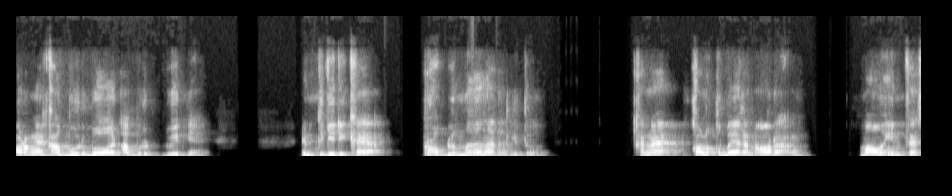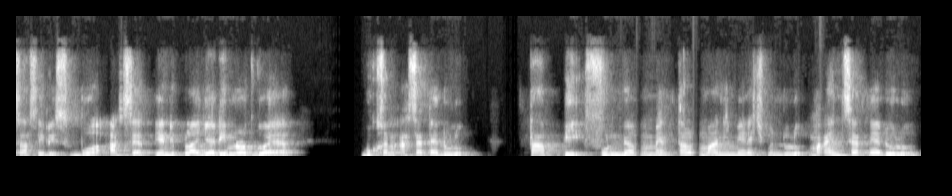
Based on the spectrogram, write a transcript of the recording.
orangnya kabur bawa kabur duitnya dan itu jadi kayak problem banget gitu karena kalau kebanyakan orang mau investasi di sebuah aset yang dipelajari menurut gue ya bukan asetnya dulu tapi fundamental money management dulu mindsetnya dulu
